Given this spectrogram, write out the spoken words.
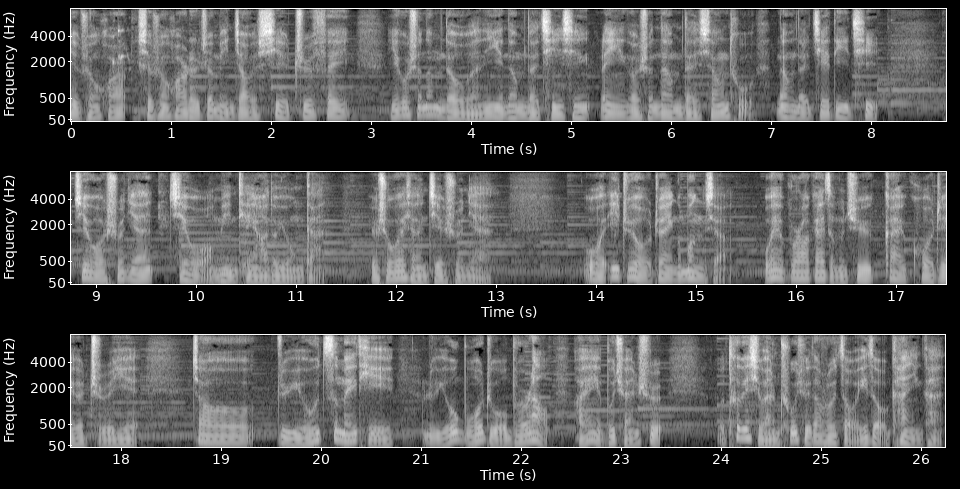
谢春花，谢春花的真名叫谢之飞，一个是那么的文艺，那么的清新，另一个是那么的乡土，那么的接地气。借我十年，借我亡命天涯的勇敢。有时候我也想借十年。我一直有这样一个梦想，我也不知道该怎么去概括这个职业，叫旅游自媒体、旅游博主，不知道，好像也不全是。我特别喜欢出去到处走一走，看一看。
